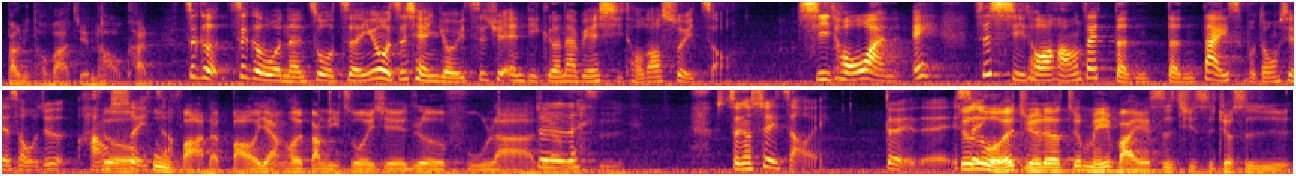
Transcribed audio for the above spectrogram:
帮你头发剪好看。这个这个我能作证，因为我之前有一次去 Andy 哥那边洗头到睡着，洗头完，哎、是洗头好像在等等待什么东西的时候，我就好像睡着，护发的保养会帮你做一些热敷啦，对对对这样子。整个睡着，哎，对对，就是我会觉得，就美法也是，其实就是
